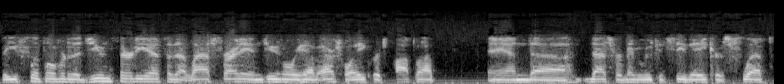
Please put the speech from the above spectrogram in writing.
but you flip over to the June 30th or that last Friday in June where we have actual acreage pop up, and uh, that's where maybe we could see the acres flipped.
